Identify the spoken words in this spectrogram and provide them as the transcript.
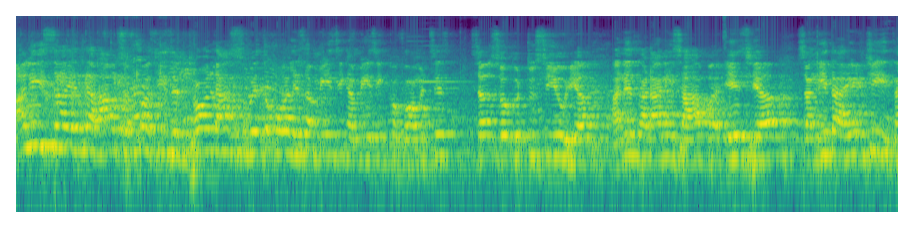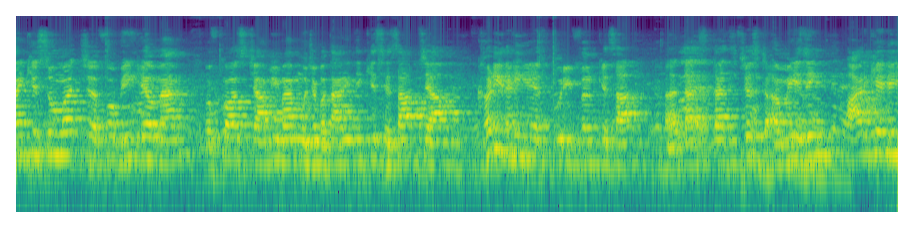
Ali sir in the house, of course, he's enthralled us with all his amazing, amazing performances. Sir, so good to see you here. Anil Thadani Saab is here. Sangeeta Ahirji, thank you so much uh, for being here, ma'am. Of course, Chami ma'am मुझे बता रही थी किस हिसाब से आप खड़ी रही हैं इस पूरी फिल्म के साथ. Uh, that's that's just amazing. RKD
